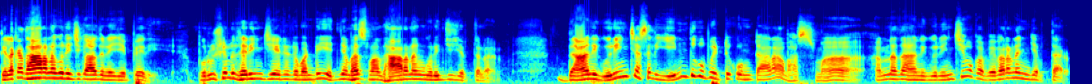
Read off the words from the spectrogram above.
తిలకధారణ గురించి కాదు నేను చెప్పేది. పురుషులు ధరించేటటువంటి యజ్ఞభస్మ ధారణం గురించి చెప్తున్నాను. దాని గురించి అసలు ఎందుకు పెట్టుకుంటారా భస్మ అన్న దాని గురించి ఒక వివరణం చెప్తారు.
